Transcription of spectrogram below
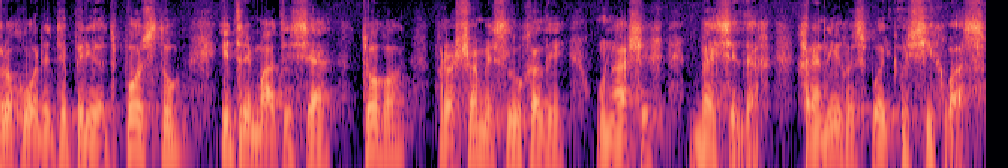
проходити період посту і триматися того, про що ми слухали у наших бесідах. Храни Господь усіх вас.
